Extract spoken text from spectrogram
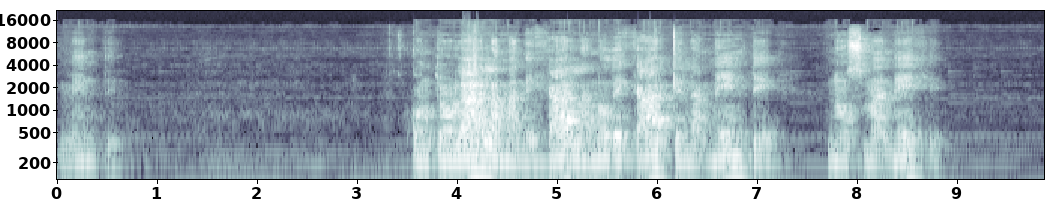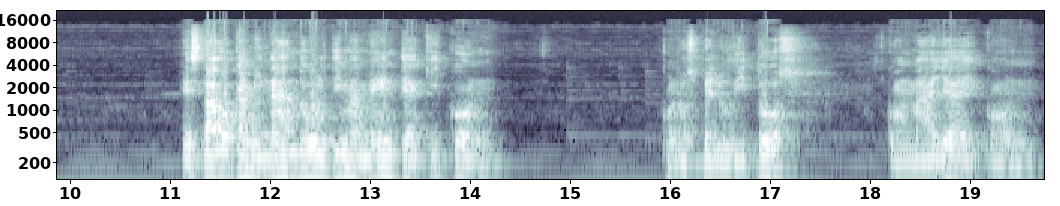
mente. Controlarla, manejarla, no dejar que la mente nos maneje. He estado caminando últimamente aquí con, con los peluditos, con Maya y con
